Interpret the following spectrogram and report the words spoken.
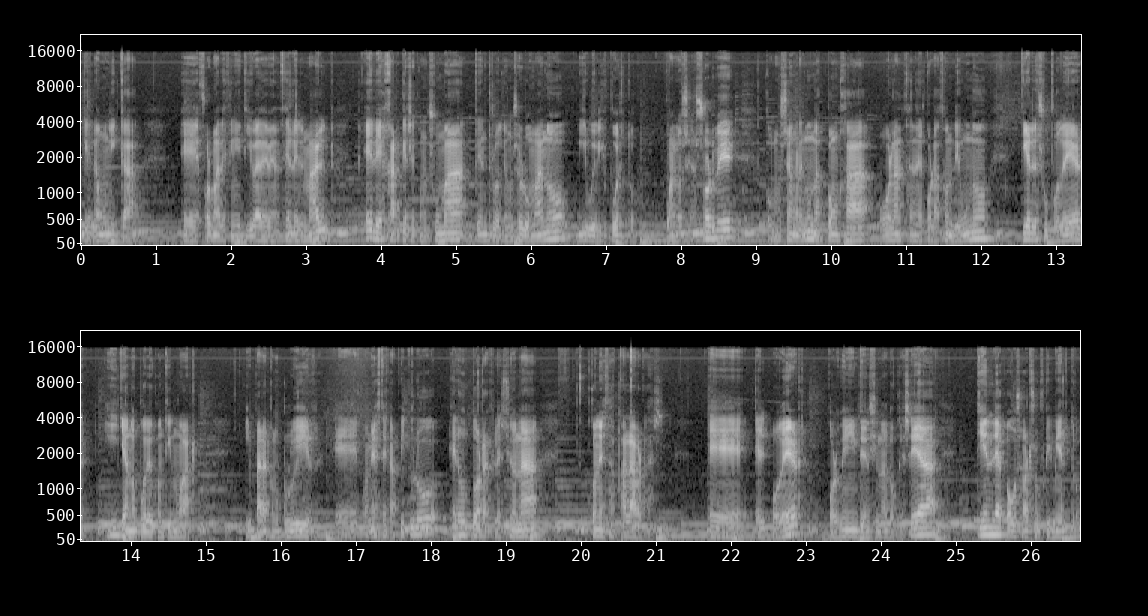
que la única eh, forma definitiva de vencer el mal es dejar que se consuma dentro de un ser humano vivo y dispuesto. Cuando se absorbe, como sangre en una esponja o lanza en el corazón de uno, pierde su poder y ya no puede continuar. Y para concluir eh, con este capítulo, el autor reflexiona con estas palabras. Eh, el poder, por bien intencionado que sea, tiende a causar sufrimiento.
